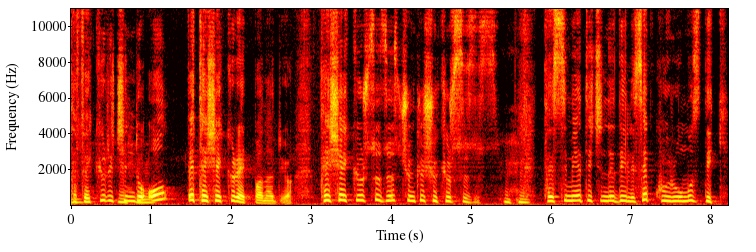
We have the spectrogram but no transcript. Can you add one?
Tefekkür içinde ol ve teşekkür et bana diyor. Teşekkürsüzüz çünkü şükürsüzüz. Teslimiyet içinde değiliz. Hep kuyruğumuz dik.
